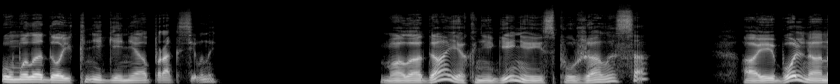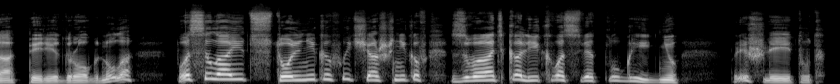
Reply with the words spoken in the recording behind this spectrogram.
у молодой княгини Апраксивны. Молодая княгиня испужалась, а и больно она передрогнула, посылает стольников и чашников звать калик во светлую гридню. Пришли тут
